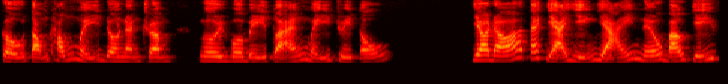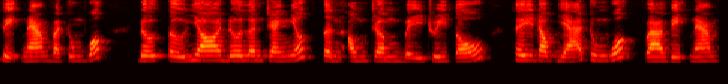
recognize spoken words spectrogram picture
cựu Tổng thống Mỹ Donald Trump, người vừa bị tòa án Mỹ truy tố. Do đó, tác giả diễn giải nếu báo chí Việt Nam và Trung Quốc được tự do đưa lên trang nhất tin ông Trump bị truy tố, thì độc giả Trung Quốc và Việt Nam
